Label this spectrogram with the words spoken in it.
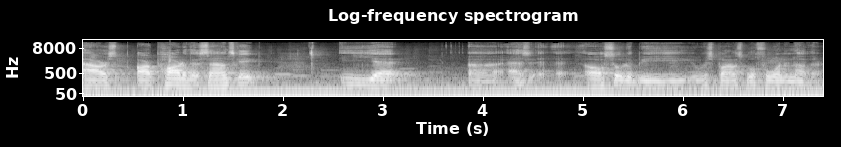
our our part of the soundscape, yet uh, as also to be responsible for one another,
